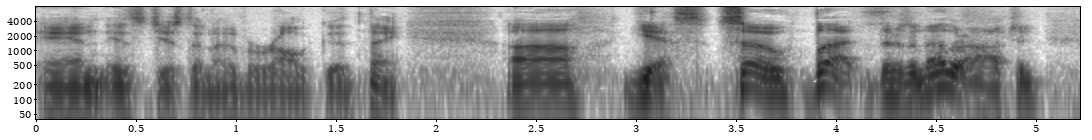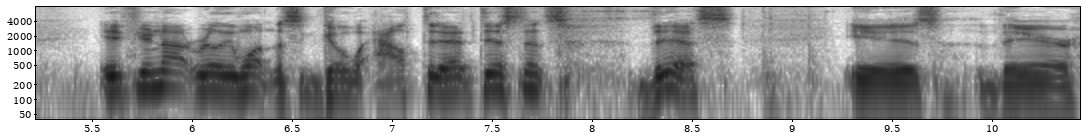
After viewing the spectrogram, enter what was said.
and it's just an overall good thing. Uh, yes. So, but there's another option. If you're not really wanting to go out to that distance, this is their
